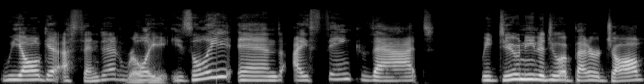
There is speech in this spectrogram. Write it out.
we all get offended really easily. And I think that we do need to do a better job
